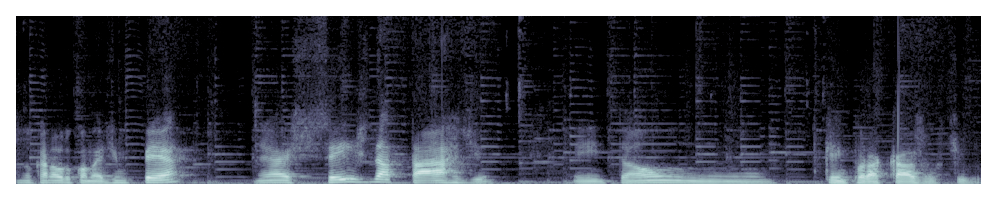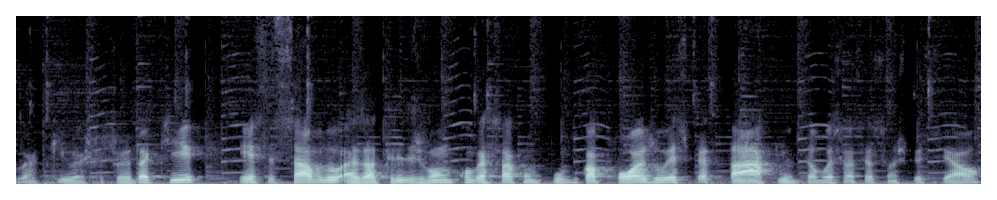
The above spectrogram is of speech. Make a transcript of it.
no canal do Comédia em Pé, né, às seis da tarde. Então, quem por acaso tiver aqui, as pessoas daqui, esse sábado as atrizes vão conversar com o público após o espetáculo. Então vai ser uma sessão especial.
